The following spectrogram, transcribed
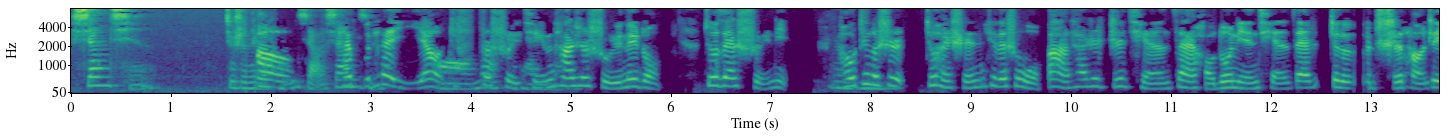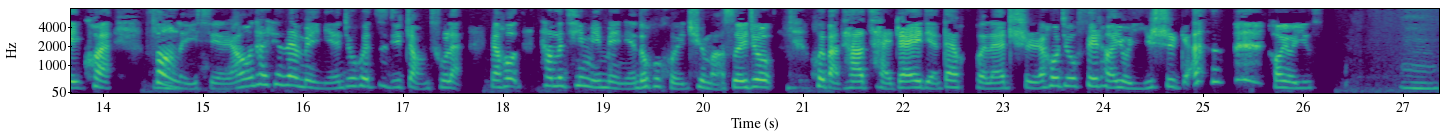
香芹，就是那种很小香芹，还不太一样。这水芹它是属于那种就在水里，然后这个是就很神奇的是，我爸他是之前在好多年前在这个池塘这一块放了一些，然后他现在每年就会自己长出来。然后他们清明每年都会回去嘛，所以就会把它采摘一点带回来吃，然后就非常有仪式感，好有意思。嗯，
